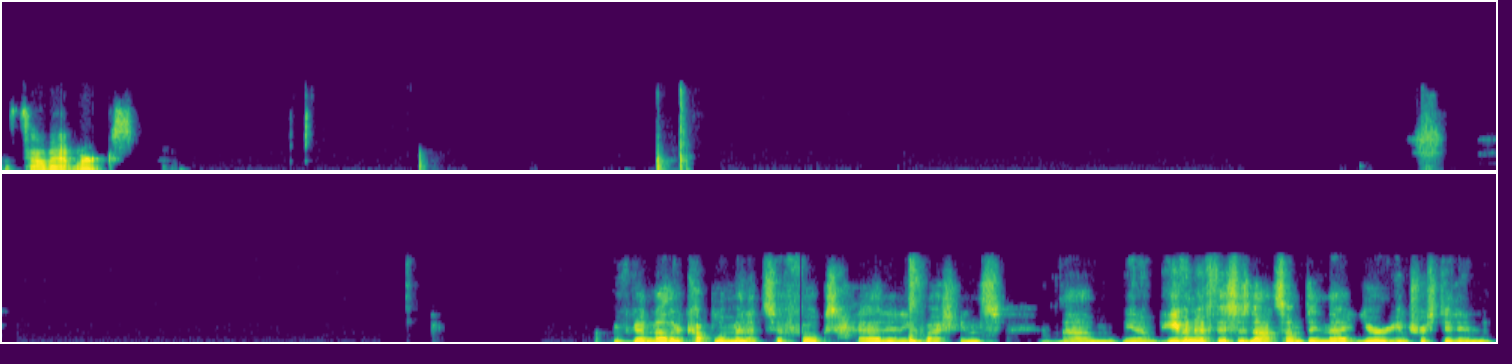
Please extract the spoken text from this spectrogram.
that's how that works. We've got another couple of minutes if folks had any questions. Um, you know, even if this is not something that you're interested in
